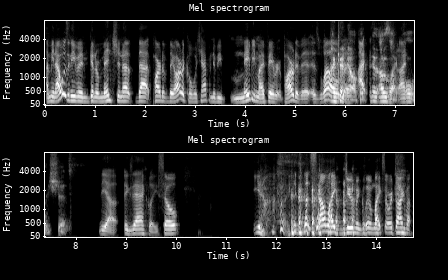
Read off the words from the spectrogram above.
I mean, I wasn't even going to mention up that part of the article, which happened to be maybe my favorite part of it as well. I couldn't help it. I, I was like, I, holy shit. Yeah, exactly. So, you know, it does sound like doom and gloom. Like, so we're talking about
